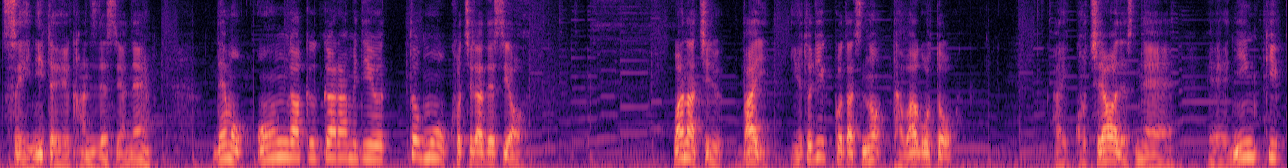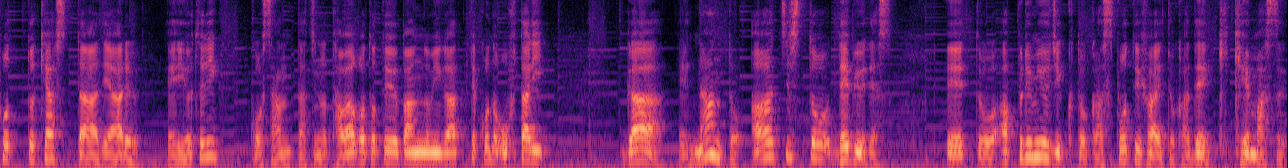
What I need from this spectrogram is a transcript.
ついにという感じですよね。でも音楽絡みで言うともうこちらですよ。ワナチル、バイ、ゆとりっ子たちのたわごと。はい、こちらはですね、えー、人気ポッドキャスターである、えー、ゆとりっ子さんたちのたわごとという番組があって、このお二人が、えー、なんとアーティストデビューです。えっ、と、Apple Music とか Spotify とかで聴けます。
